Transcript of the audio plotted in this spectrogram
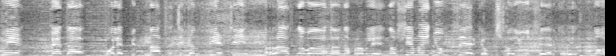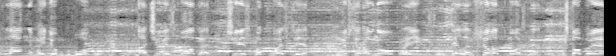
Мы – это более 15 конфессий разного э, направления. Но все мы идем в церковь, в свою церковь. Но главное, мы идем к Богу. А через Бога, через спокойствие мы все равно украинцы. Сделаем все возможное, чтобы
